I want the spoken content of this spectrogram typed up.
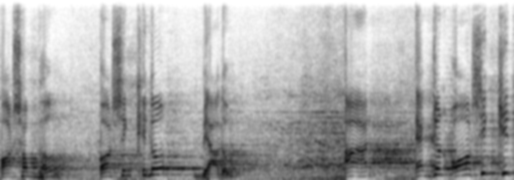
অসভ্য, অশিক্ষিত, বেয়াদব। আর একজন অশিক্ষিত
